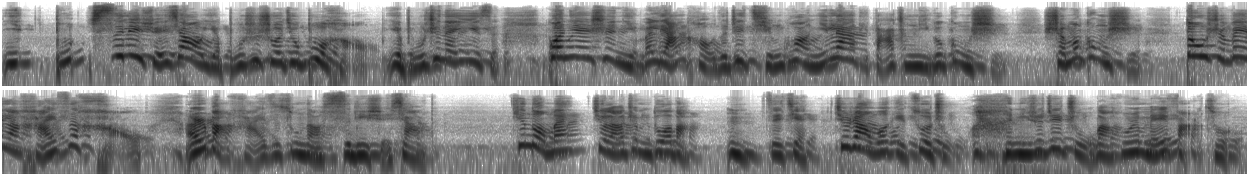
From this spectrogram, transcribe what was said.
你不私立学校也不是说就不好，也不是那意思。关键是你们两口子这情况，你俩得达成一个共识。什么共识？都是为了孩子好而把孩子送到私立学校的，听懂没？就聊这么多吧。嗯，再见。就让我给做主。你说这主吧，红人没法做。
